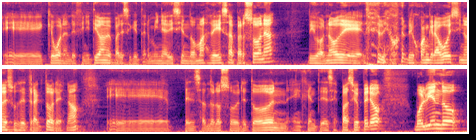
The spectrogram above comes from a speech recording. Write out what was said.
eh, que bueno, en definitiva me parece que termina diciendo más de esa persona digo, no de, de, Juan Grabois, sino de sus detractores, ¿no? Eh, pensándolo sobre todo en, gente de ese espacio. Pero volviendo,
